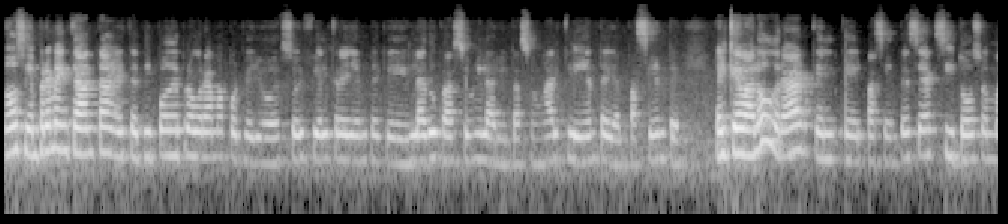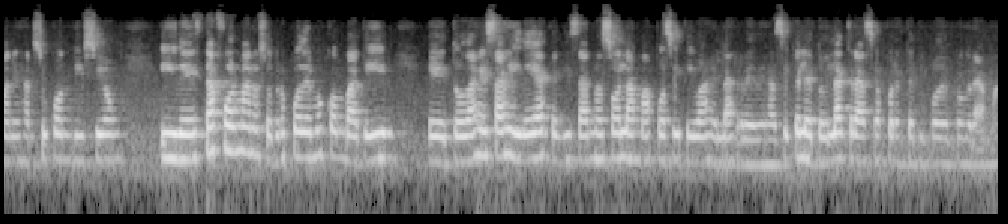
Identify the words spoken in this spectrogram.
No, siempre me encantan este tipo de programas porque yo soy fiel creyente que es la educación y la orientación al cliente y al paciente el que va a lograr que el, que el paciente sea exitoso en manejar su condición y de esta forma nosotros podemos combatir eh, todas esas ideas que quizás no son las más positivas en las redes. Así que le doy las gracias por este tipo de programa.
